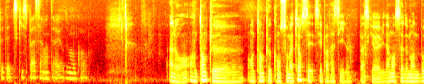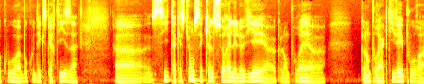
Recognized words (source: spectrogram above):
peut-être ce qui se passe à l'intérieur de mon corps? Alors, en tant que, en tant que consommateur, c'est pas facile parce que évidemment, ça demande beaucoup, beaucoup d'expertise. Euh, si ta question, c'est quels seraient les leviers euh, que l'on pourrait, euh, que l'on pourrait activer pour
